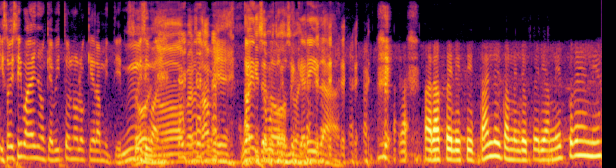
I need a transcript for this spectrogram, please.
Y soy cibaeño, aunque Víctor no lo quiera admitir. Soy No, cibaeño. no, pero está bien. Aquí somos todos mi querida. Para, para felicitarle, también yo quería mi premio.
